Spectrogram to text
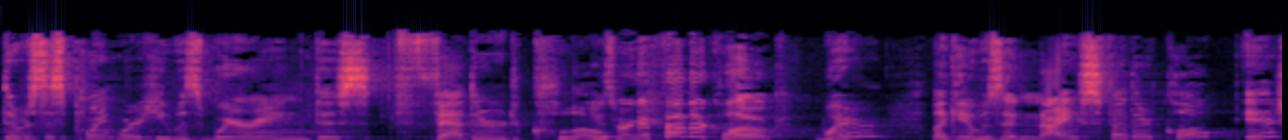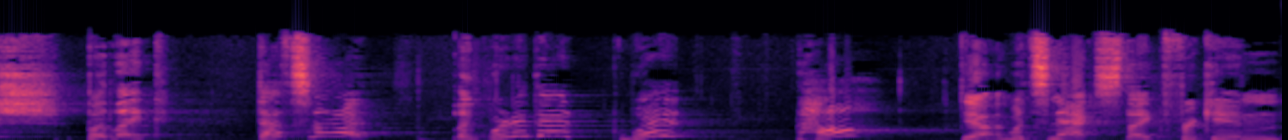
there was this point where he was wearing this feathered cloak. he's wearing a feather cloak. where like it was a nice feathered cloak ish, but like that's not like where did that what? Huh? Yeah. What's next? Like freaking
